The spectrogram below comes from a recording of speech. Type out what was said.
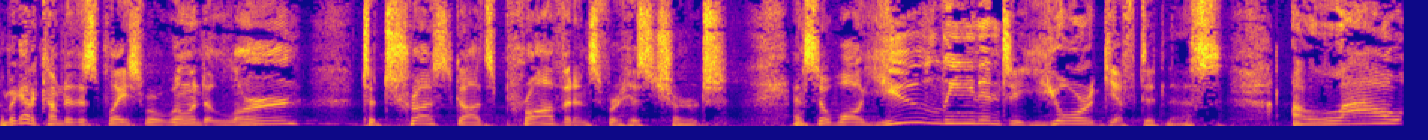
and we got to come to this place where we're willing to learn to trust God's providence for His church. And so while you lean into your giftedness, allow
